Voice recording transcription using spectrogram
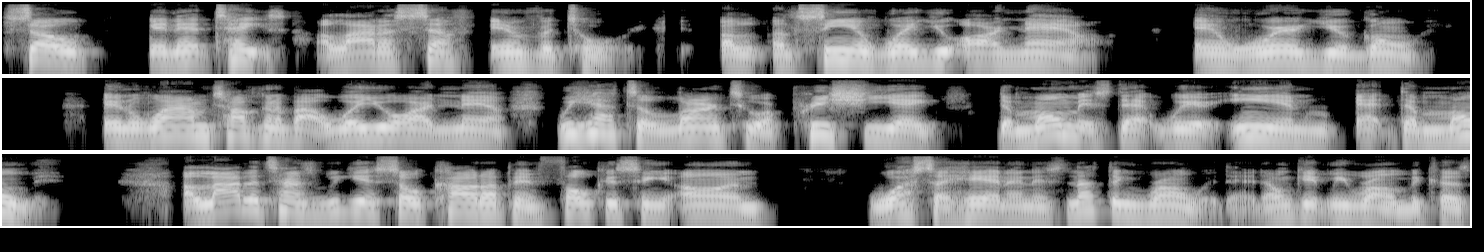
So, and that takes a lot of self inventory, uh, of seeing where you are now and where you're going. And why I'm talking about where you are now, we have to learn to appreciate the moments that we're in at the moment. A lot of times we get so caught up in focusing on what's ahead. And there's nothing wrong with that. Don't get me wrong, because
